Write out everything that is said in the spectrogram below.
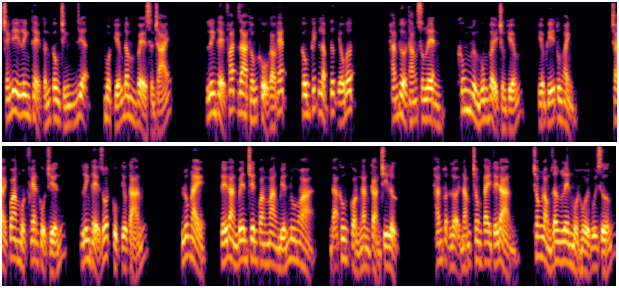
tránh đi linh thể tấn công chính diện, một kiếm đâm về sườn trái. Linh thể phát ra thống khổ gào thét, công kích lập tức yếu bớt. Hắn thừa thắng xông lên, không ngừng vung vẩy trường kiếm kiếm khí tung hành. Trải qua một phen khổ chiến, linh thể rốt cục tiêu tán. Lúc này, tế đàn bên trên quang mang biến nu hòa, đã không còn ngăn cản chi lực. Hắn thuận lợi nắm trong tay tế đàn, trong lòng dâng lên một hồi vui sướng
